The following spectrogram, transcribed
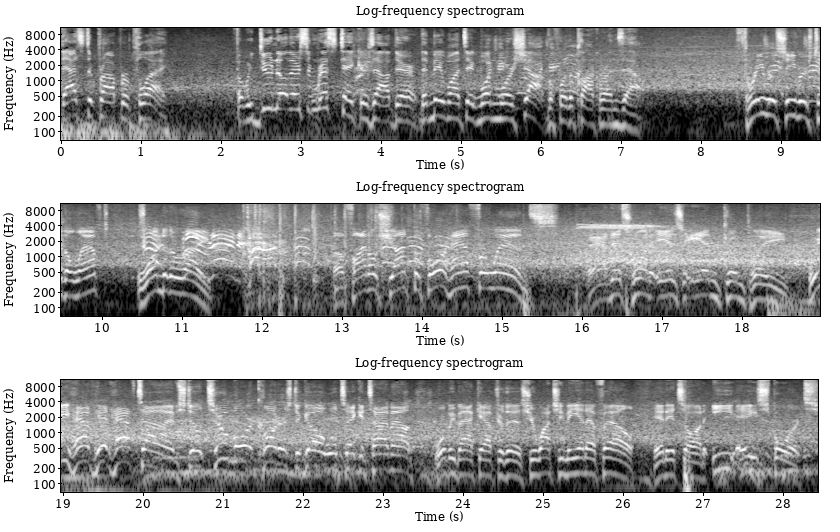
that's the proper play. But we do know there's some risk takers out there that may want to take one more shot before the clock runs out. Three receivers to the left, one to the right. A final shot before half for Wentz. And this one is incomplete. We have hit halftime. Still two more quarters to go. We'll take a timeout. We'll be back after this. You're watching the NFL, and it's on EA Sports.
